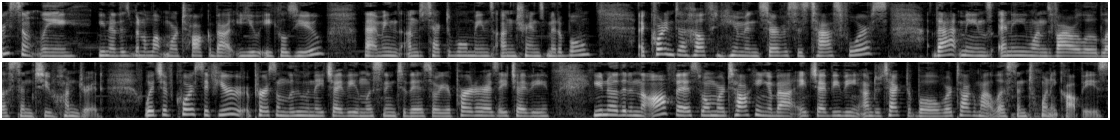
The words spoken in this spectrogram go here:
Recently you know, there's been a lot more talk about U equals U. That means undetectable means untransmittable. According to Health and Human Services Task Force, that means anyone's viral load less than 200. Which, of course, if you're a person living with HIV and listening to this, or your partner has HIV, you know that in the office, when we're talking about HIV being undetectable, we're talking about less than 20 copies.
